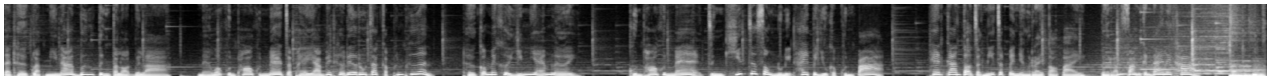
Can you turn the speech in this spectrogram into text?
แต่เธอกลับมีหน้าบึ้งตึงตลอดเวลา แม้ว่าคุณพ่อคุณแม่จะพยายามให้เธอได้รู้จักกับเพื่อนๆ เธอก็ไม่เคยยิ้มแย้มเลย คุณพ่อคุณแม่จึงคิดจะส่งหนูนิดให้ไปอยู่กับคุณป้า เหตุการณ์ต่อจากนี้จะเป็นอย่างไรต่อไป ไปรับฟังกันได้เลยค่ะ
